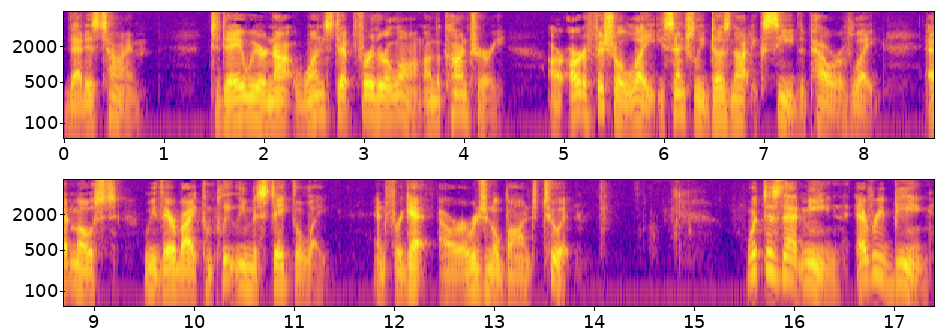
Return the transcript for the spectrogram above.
that is time. Today we are not one step further along. On the contrary, our artificial light essentially does not exceed the power of light. At most, we thereby completely mistake the light, and forget our original bond to it. What does that mean? Every being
